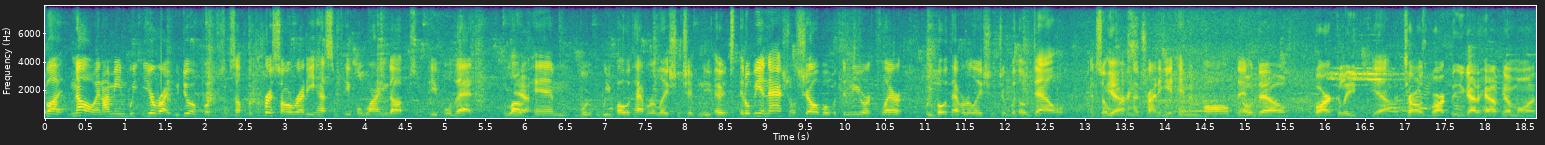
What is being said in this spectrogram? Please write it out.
but no, and I mean, we, you're right. We do have bookers and stuff, but Cris already has some people lined up, some people that love Yeah. him. We, we both have a relationship. It's, it'll be a national show, but with the New York Flair, we both have a relationship with Odell, and so Yes. we're gonna try to get him involved. And, Odell, Barkley, Yeah. Charles Barkley. You got to have him on.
